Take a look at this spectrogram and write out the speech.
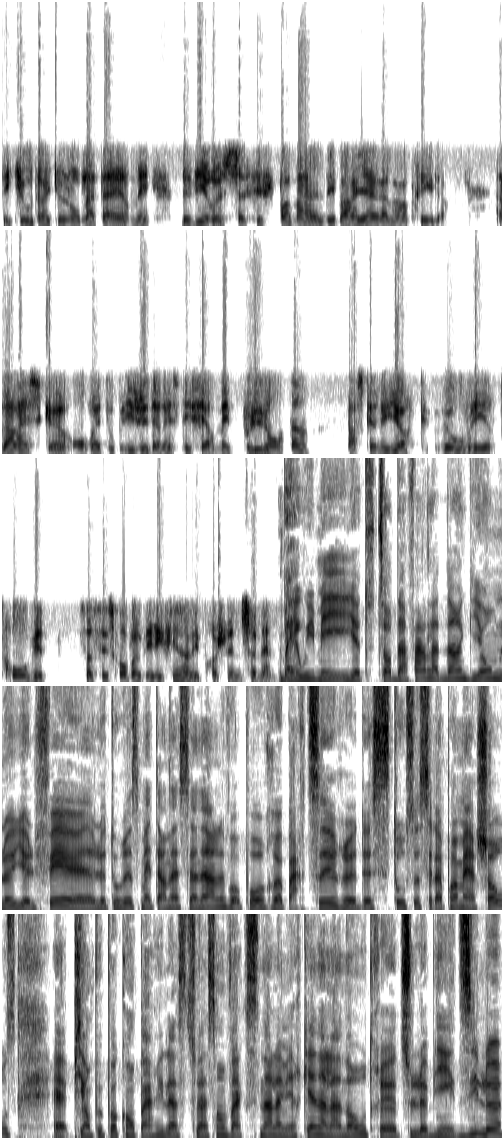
c'est cute avec le jour de la Terre, mais le virus se fiche pas mal des barrières à l'entrée. Alors, est-ce qu'on va être obligé de rester fermé plus longtemps parce que New York veut ouvrir trop vite? Ça, c'est ce qu'on va vérifier dans les prochaines semaines. Ben oui, mais il y a toutes sortes d'affaires là-dedans, Guillaume. Là, il y a le fait, euh, le tourisme international va pas repartir euh, de sitôt. Ça, c'est la première chose. Euh, puis on peut pas comparer la situation vaccinale américaine à la nôtre. tu l'as bien dit là.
